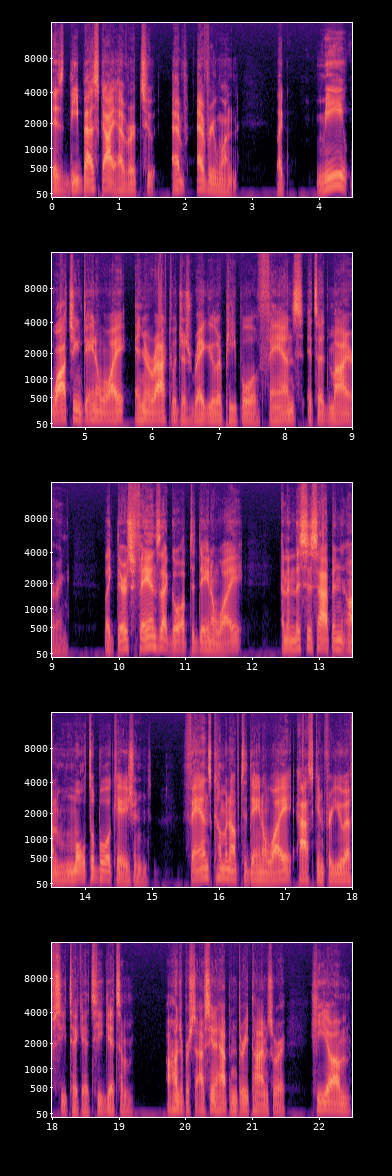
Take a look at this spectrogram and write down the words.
is the best guy ever to ev- everyone Like me watching Dana White interact with just regular people, fans, it's admiring. Like there's fans that go up to Dana White, and then this has happened on multiple occasions. Fans coming up to Dana White asking for UFC tickets, he gets them 100%. I've seen it happen three times where he um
